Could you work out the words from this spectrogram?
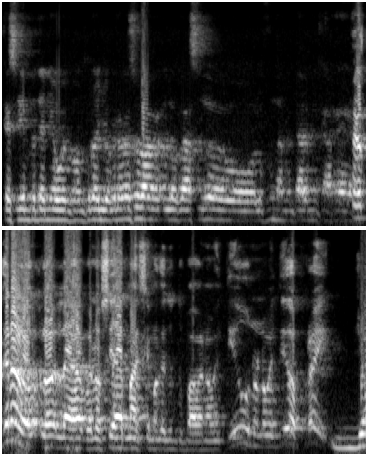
que siempre he tenido buen control. Yo creo que eso es lo, lo que ha sido lo fundamental en mi carrera. Pero ¿qué era lo- lo- la velocidad máxima que tú topabas? 91, 92, por ahí. Yo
